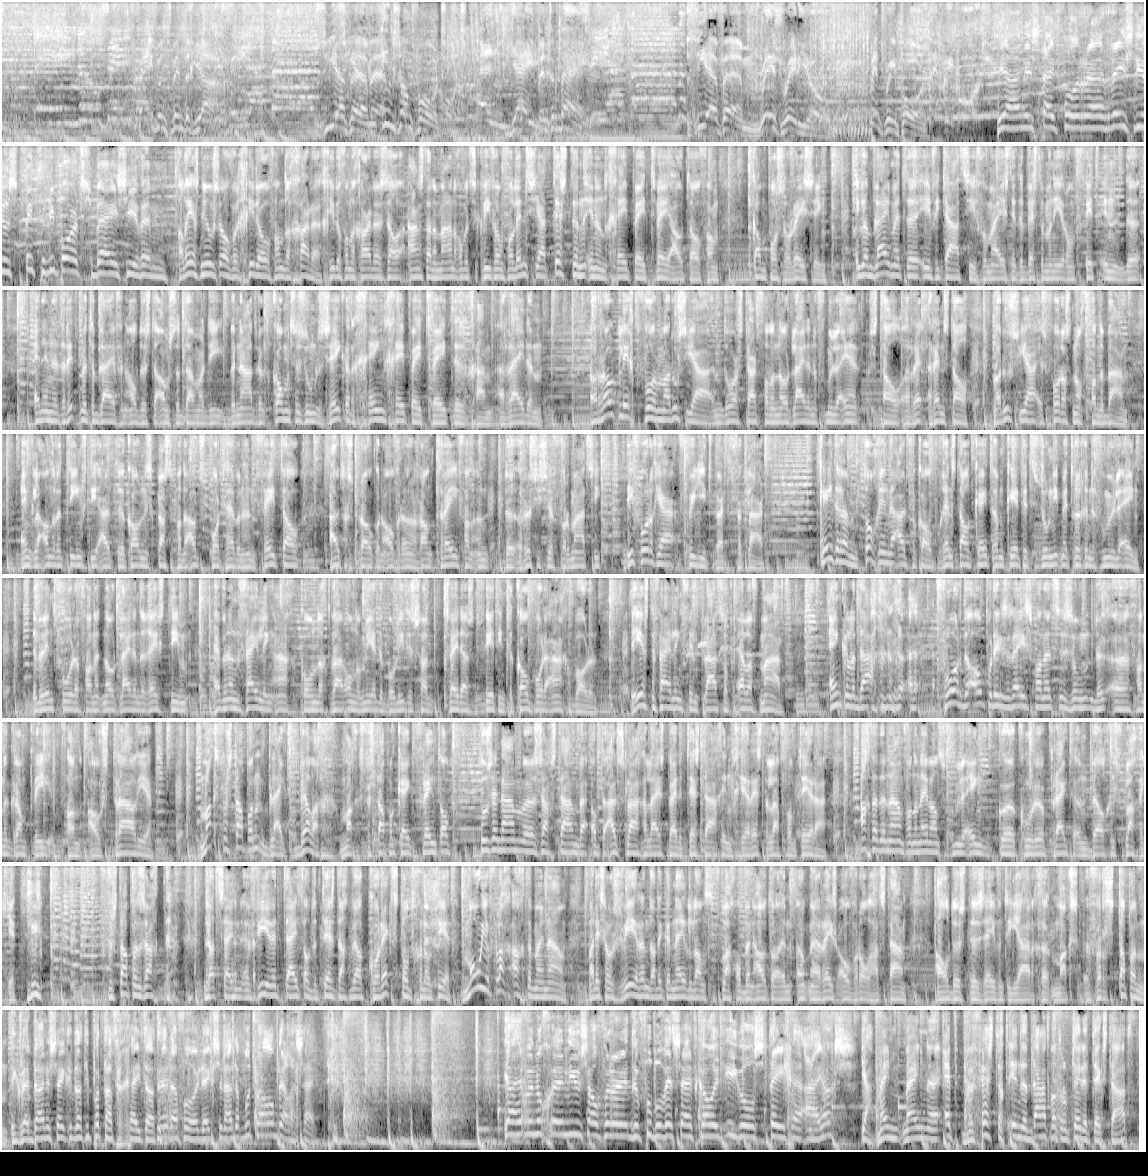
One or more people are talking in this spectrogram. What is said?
25 jaar. ZFM in Zandvoort. En jij bent erbij. ZFM, Race Radio, Pit Report. Ja, en het is tijd voor uh, race nieuws Pit Reports bij CFM. Allereerst nieuws over Guido van der Garde. Guido van der Garde zal aanstaande maandag op het circuit van Valencia... testen in een GP2-auto van Campos Racing. Ik ben blij met de invitatie. Voor mij is dit de beste manier om fit in de en in het ritme te blijven. Al dus de Amsterdammer die benadrukt komend seizoen... zeker geen GP2 te gaan rijden. Rood licht voor Marussia. Een doorstart van de noodlijdende Formule 1-stal renstal Marussia is vooralsnog van de baan. Enkele andere teams die uit de koningsklasse van de autosport... hebben hun veto uitgesproken over een rentree van een, de Russische formatie... die vorig jaar failliet werd verklaard. Caterham toch in de uitverkoop. Renstal Caterham keert dit seizoen niet meer terug in de Formule 1. De bewindvoerder van het noodlijdende raceteam hebben een veiling aangekondigd... waar onder meer de bolides van 2014 te koop worden aangeboden. De eerste veiling vindt plaats op 11 maart. Enkele dagen voor de openingsrace van het seizoen de, uh, van de Grand Prix van Australië. Max Verstappen blijkt Belg. Max Verstappen keek vreemd op toen zijn naam eh, zag staan op de uitslagenlijst... bij de testdagen in Jerez de la Frontera. Achter de naam van de Nederlandse Formule 1-coureur prijkte een Belgisch vlaggetje. Verstappen zag dat zijn vierde tijd op de testdag wel correct stond genoteerd. Mooie vlag achter mijn naam. Maar ik zou zweren dat ik een Nederlandse vlag op mijn auto... en op mijn race overal had staan. Al dus de 17-jarige Max Verstappen. Ik weet bijna zeker dat hij patat gegeten had, daarvoor. Denk ze, nou, dat moet wel een Belg zijn. Ja, hebben we nog eh, nieuws over eh, de voetbalwedstrijd Coed Eagles tegen Ajax? Ja, mijn, mijn eh, app bevestigt inderdaad wat er op teletext staat.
